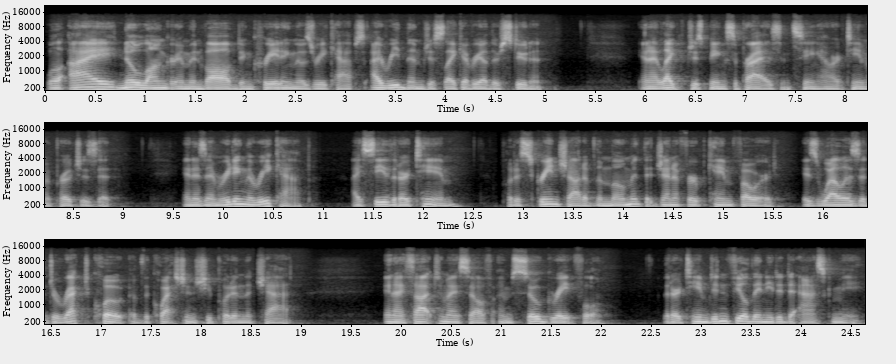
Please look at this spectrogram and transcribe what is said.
Well, I no longer am involved in creating those recaps. I read them just like every other student. And I like just being surprised and seeing how our team approaches it. And as I'm reading the recap, I see that our team put a screenshot of the moment that Jennifer came forward, as well as a direct quote of the question she put in the chat. And I thought to myself, I'm so grateful that our team didn't feel they needed to ask me,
